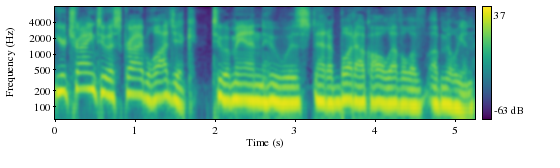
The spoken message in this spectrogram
you're trying to ascribe logic to a man who was had a blood alcohol level of a million.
